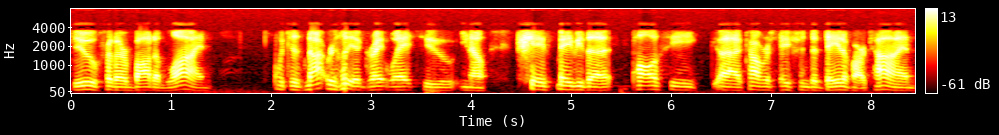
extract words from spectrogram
do for their bottom line, which is not really a great way to, you know, shape maybe the policy uh, conversation debate of our time.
